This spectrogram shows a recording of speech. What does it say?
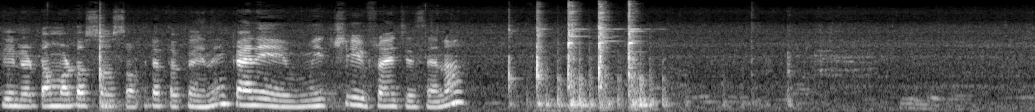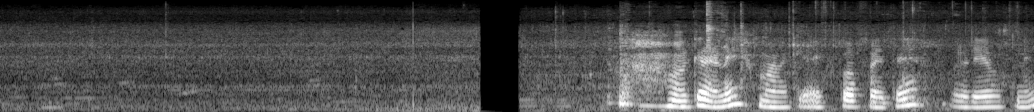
దీంట్లో టమాటో సాస్ ఒకటే తక్కువైంది. కానీ మిర్చి ఫ్రై చేశాను? ఓకే అండి మనకి ఎగ్ పఫ్ అయితే రెడీ అవుతుంది.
